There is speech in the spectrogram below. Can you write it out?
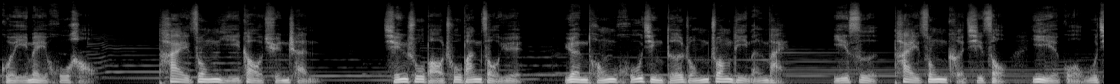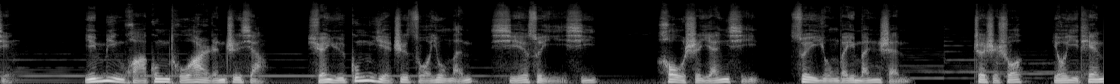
鬼魅呼号。太宗已告群臣。秦叔宝出班奏曰。愿同胡敬德戎装立门外，以祀太宗。可其奏，夜果无景。因命画公徒二人之像，悬于宫业之左右门，斜遂已息。后世沿袭，遂永为门神。这是说，有一天，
